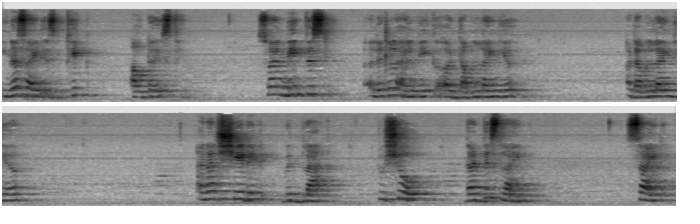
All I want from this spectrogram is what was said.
Inner side is thick, outer is thin. So I'll make this a little, I'll make a double line here, a double line here and I'll shade it with black to show that this line side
